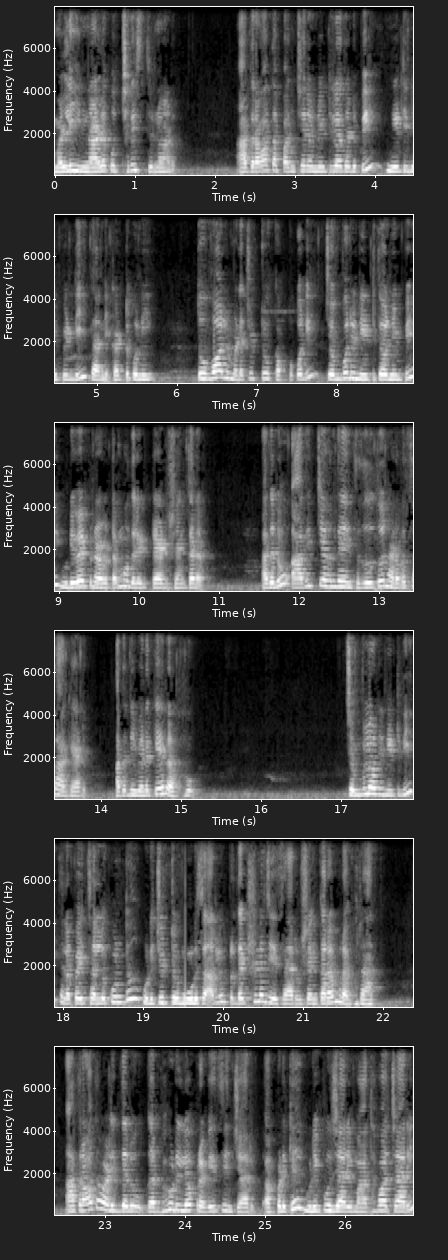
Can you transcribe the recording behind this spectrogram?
మళ్ళీ ఇన్నాళ్ళకు ఉచ్చరిస్తున్నాడు. ఆ తర్వాత పంచెను నీటిలో తడిపి నీటిని పిండి దాన్ని కట్టుకుని తువ్వాలు మెడ చుట్టూ కప్పుకొని చెంబుని నీటితో నింపి గుడివైపు నడవటం మొదలెట్టాడు శంకర. అతడు ఆదిత్య హృదయం చదువుతూ నడవసాగాడు. అతని వెనకే రఘు. చెంబులోని నీటిని తలపై చల్లుకుంటూ గుడి చుట్టూ మూడుసార్లు ప్రదక్షిణ చేశారు శంకరం రఘునాథ్. ఆ తర్వాత వాళ్ళిద్దరూ గర్భగుడిలో ప్రవేశించారు. అప్పటికే గుడి పూజారి మాధవాచారి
